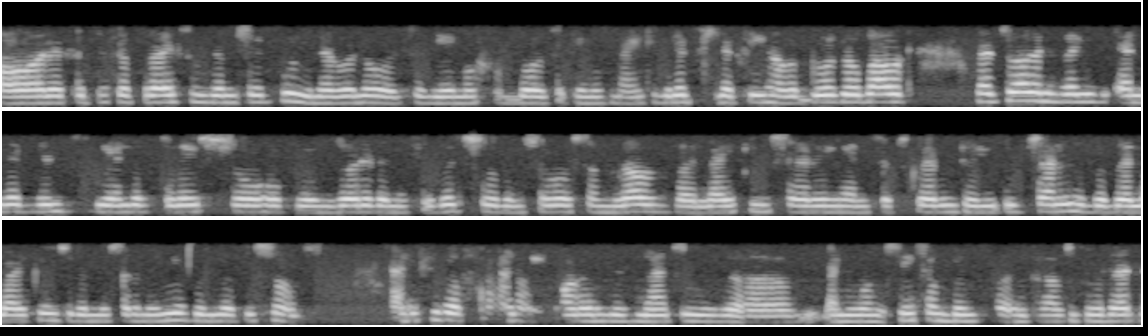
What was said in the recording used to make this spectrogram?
or if it's a surprise from Jamshedpur. You never know. It's a game of football. It's a game of 90 minutes. Let's see how it goes about. That's all, and brings and that brings the end of today's show. Hope you enjoyed it, and if you did then show us some love by liking, sharing, and subscribing to our YouTube channel. Hit the bell icon so you don't miss out on any of the new episodes. And if you are following these matches uh, and you want to say something, so you can also do that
